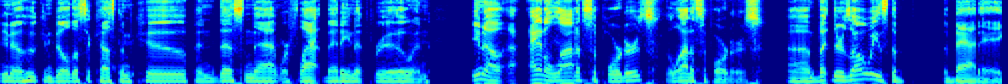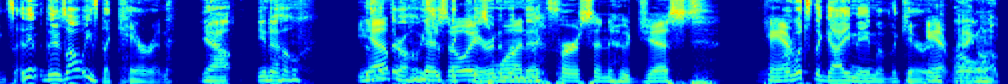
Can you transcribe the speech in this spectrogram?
you know, who can build us a custom coop and this and that. We're flatbedding it through, and you know, I, I had a lot of supporters, a lot of supporters. Um, but there's always the the bad eggs. I think there's always the Karen. yeah You know, Isn't Yep, there always there's just a always Karen in the one mix? person who just can't what's the guy name of the Karen? can't roll.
